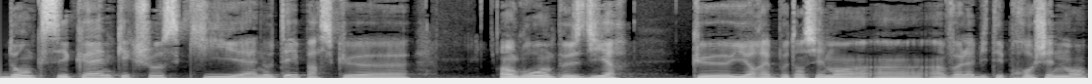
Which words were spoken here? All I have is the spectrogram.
Donc c'est quand même quelque chose qui est à noter parce que, euh, en gros, on peut se dire qu'il y aurait potentiellement un, vol habité prochainement.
